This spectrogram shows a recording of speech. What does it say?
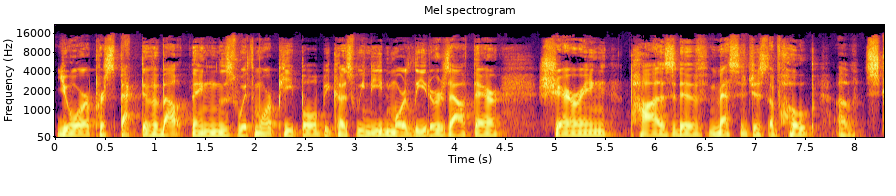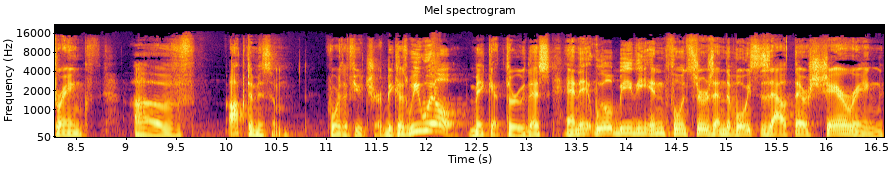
your perspective about things with more people because we need more leaders out there sharing positive messages of hope, of strength, of optimism for the future because we will make it through this and it will be the influencers and the voices out there sharing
